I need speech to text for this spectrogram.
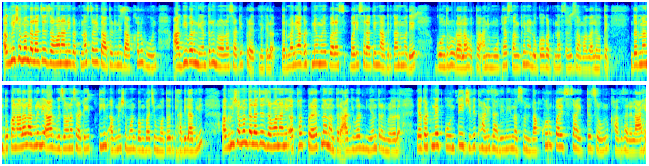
अग्निशमन दलाच्या जवानांनी घटनास्थळी तातडीने दाखल होऊन आगीवर नियंत्रण मिळवण्यासाठी प्रयत्न केला. दरम्यान या घटनेमुळे परस- परिसरातील नागरिकांमध्ये गोंधळ उडाला होता आणि मोठ्या संख्येने लोक घटनास्थळी जमा झाले होते. दरम्यान दुकानाला लागलेली आग विझवण्यासाठी तीन अग्निशमन बंबाची मदत घ्यावी लागली. अग्निशमन दलाच्या जवानांनी अथक प्रयत्नानंतर आगीवर नियंत्रण मिळवलं. या घटनेत कोणतीही जीवितहानी झालेली नसून लाखो रुपयाचे साहित्य जळून खाक झालेलं आहे.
